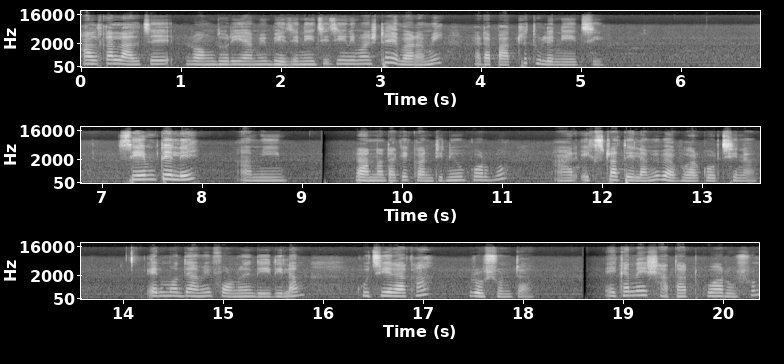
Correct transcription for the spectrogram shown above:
হালকা লালচে রং ধরিয়ে আমি ভেজে নিয়েছি চিংড়ি মাছটা, এবার আমি একটা পাত্রে তুলে নিয়েছি। সেম তেলে আমি রান্নাটাকে কন্টিনিউ করব, আর এক্সট্রা তেল আমি ব্যবহার করছি না। এর মধ্যে আমি ফোড়নে দিয়ে দিলাম, কুচিয়ে রাখা রসুনটা। এখানে সাত আট কোয়া রসুন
